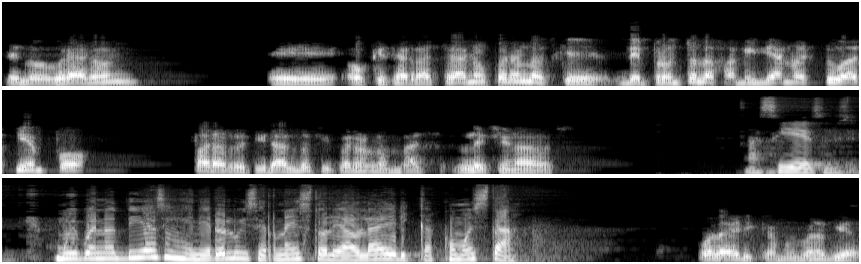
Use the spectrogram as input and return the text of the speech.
se lograron eh, o que se arrastraron fueron los que de pronto la familia no estuvo a tiempo para retirarlos y fueron los más lesionados. Así es. Muy buenos días, ingeniero Luis Ernesto. Le habla Erika. ¿Cómo está? Hola Erika, muy buenos días.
